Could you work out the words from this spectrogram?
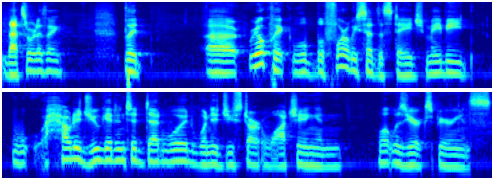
that sort of thing but uh real quick well before we set the stage maybe how did you get into deadwood when did you start watching and what was your experience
